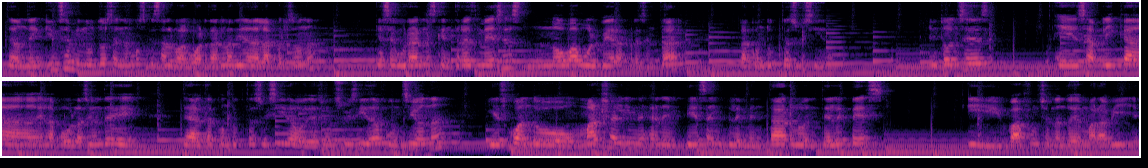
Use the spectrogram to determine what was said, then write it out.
de donde en 15 minutos tenemos que salvaguardar la vida de la persona y asegurarnos que en tres meses no va a volver a presentar la conducta suicida. Entonces, eh, se aplica en la población de, de, alta conducta suicida o ideación suicida, funciona y es cuando Marshall Linehan empieza a implementarlo en TLPs y va funcionando de maravilla.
